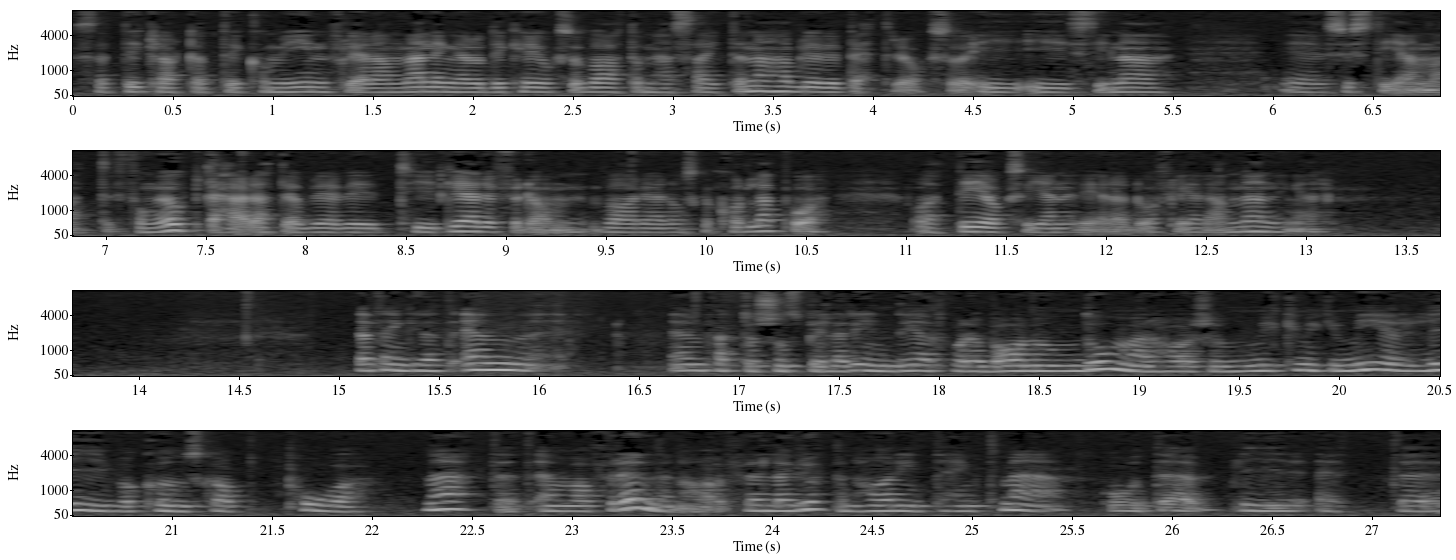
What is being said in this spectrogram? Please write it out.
så det är klart att det kommer in fler anmälningar och det kan ju också vara att de här sajterna har blivit bättre också i, i sina eh, system att fånga upp det här, att det har blivit tydligare för dem vad det är de ska kolla på och att det också genererar då fler anmälningar. Jag tänker att en, en faktor som spelar in det är att våra barn och ungdomar har så mycket, mycket mer liv och kunskap på nätet än vad föräldrarna har. Föräldragruppen har inte hängt med och det blir ett, eh,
